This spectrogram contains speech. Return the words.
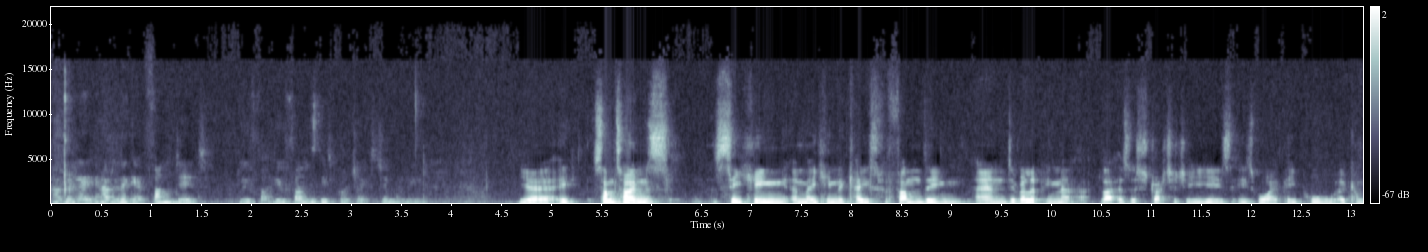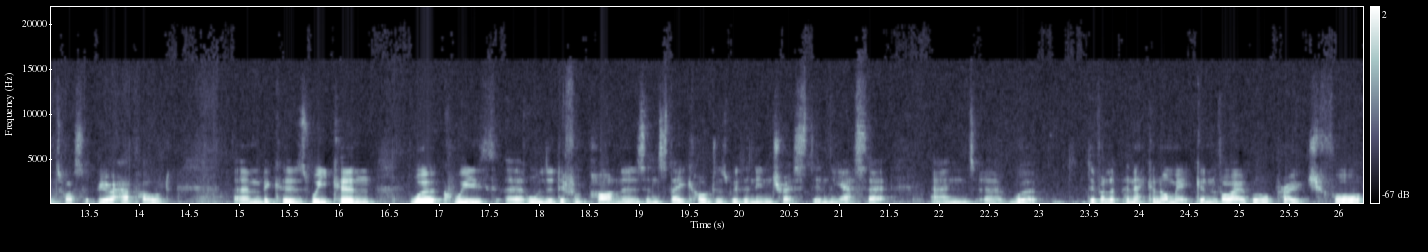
How do they, how do they get funded? Who, fu- who funds these projects generally? Yeah, it, sometimes seeking and making the case for funding and developing that, that as a strategy is, is why people uh, come to us at Buro Happold um, because we can work with uh, all the different partners and stakeholders with an interest in the asset and uh, work develop an economic and viable approach for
